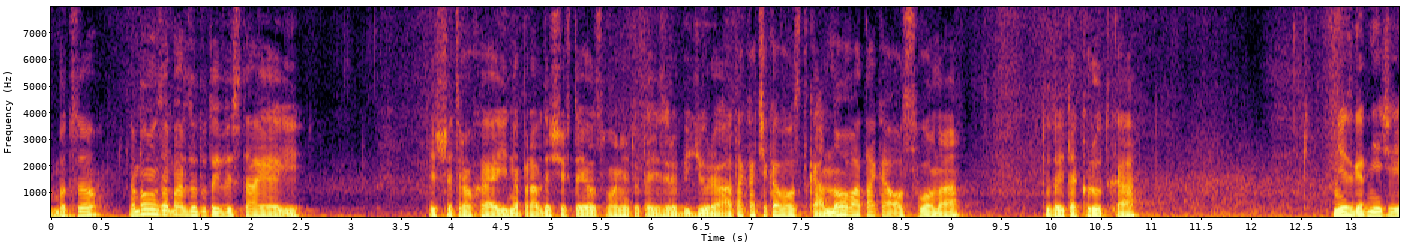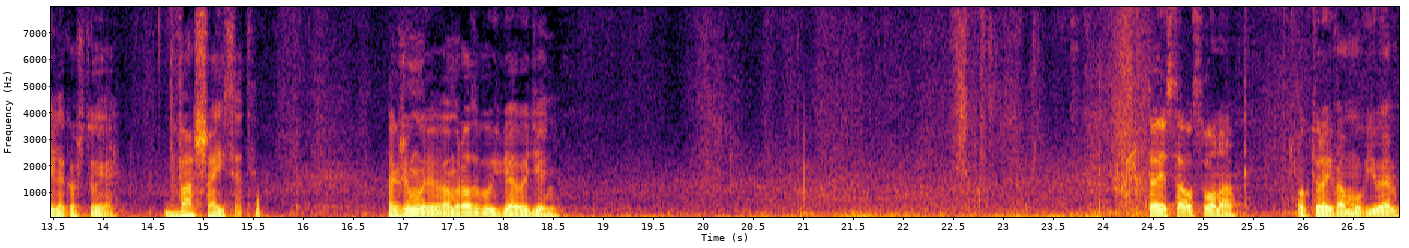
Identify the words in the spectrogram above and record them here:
bo co? No bo on za bardzo tutaj wystaje i jeszcze trochę i naprawdę się w tej osłonie tutaj zrobi dziura. A taka ciekawostka, nowa taka osłona, tutaj ta krótka, nie zgadniecie ile kosztuje. 2600. Także mówię wam, rozbój w biały dzień. To jest ta osłona, o której wam mówiłem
